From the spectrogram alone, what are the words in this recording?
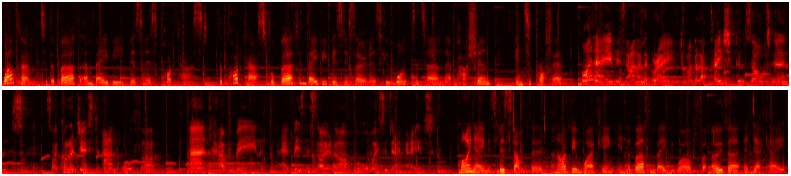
Welcome to the Birth and Baby Business Podcast, the podcast for birth and baby business owners who want to turn their passion into profit. My name is Anna Le Grange. I'm a lactation consultant, psychologist, and author, and have been a business owner for almost a decade. My name is Liz Stamford, and I've been working in the birth and baby world for over a decade.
